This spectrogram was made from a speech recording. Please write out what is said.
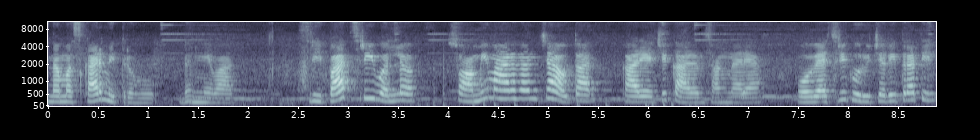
नमस्कार मित्र हो धन्यवाद. श्रीपाद श्री वल्लभ स्वामी महाराजांच्या अवतार कार्याचे कारण सांगणाऱ्या ओव्या श्री गुरुचरित्रातील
